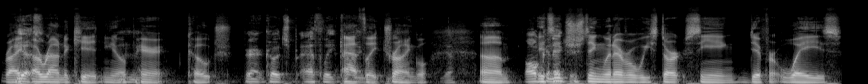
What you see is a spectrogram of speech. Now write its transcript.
right, Yes. around a kid. You know, parent, coach, Parent, coach, athlete, triangle. athlete triangle. Yeah. Um, All it's connected. interesting whenever we start seeing different ways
